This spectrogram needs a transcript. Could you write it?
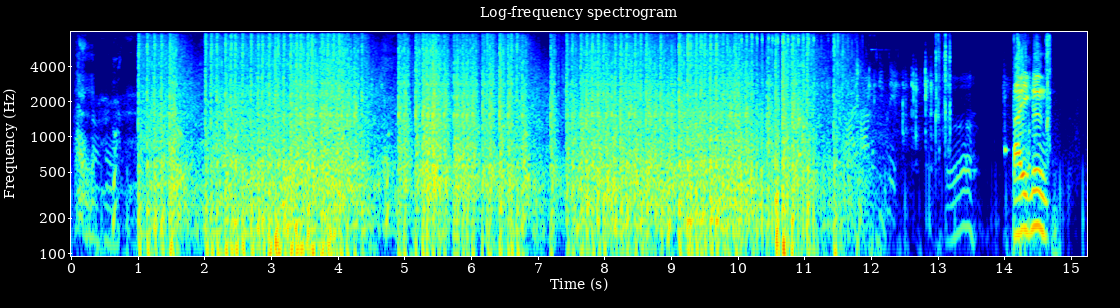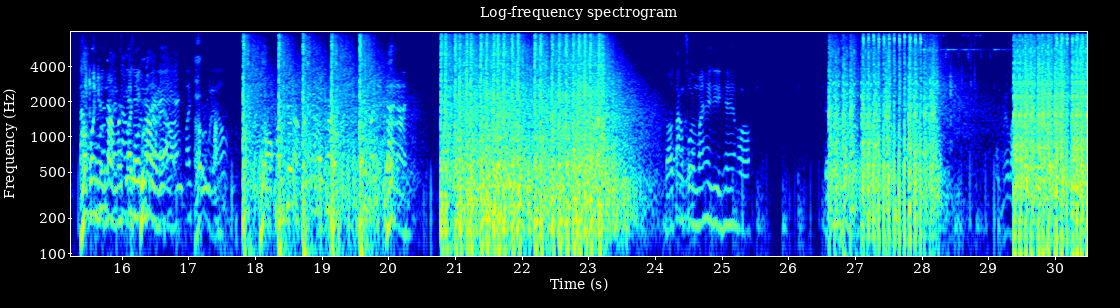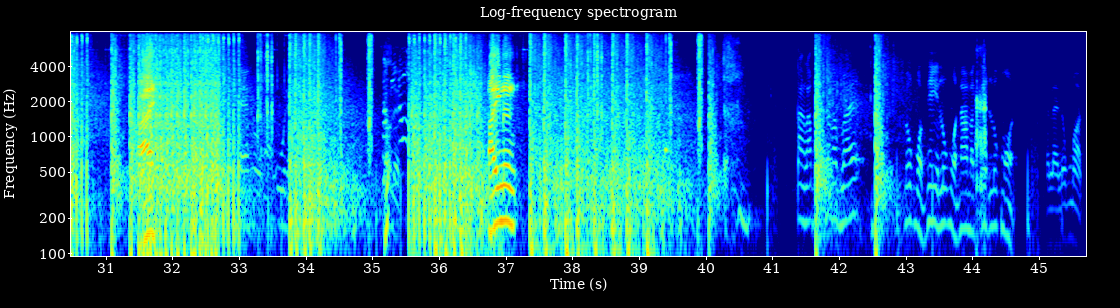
ได้ครับ เออ ตายอีกหนึ่งขอคนช่วยหลังมาเล็กหน่อยแล้วมาชิวแล้วขอคนช่วยหลังมาเล็กหน่อยให้มันได้หน่อยเราตั้งโฟนไว้ให้ดีแค่นี้พอผมไม่ไหวตายกำแพงโดนอู่เนี่ยเลยตายอีกหนึ่งตั้งรับไว้ตั้งรับไว้ ลูกหม ดพี่ลูกหมดหน้ามาร์เก็ตลูกหมด อะไรลูกหมด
